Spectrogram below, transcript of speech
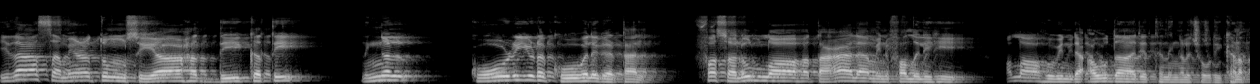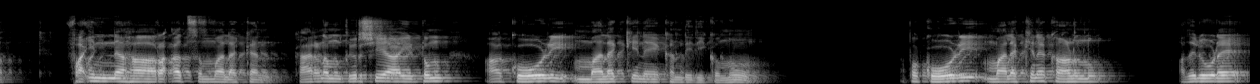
ഇതാ സമയത്തും സിയാഹദ്ദീക്കത്തി നിങ്ങൾ കോഴിയുടെ കൂവൽ കേട്ടാൽ ഫസലുല്ലാഹ തആല മിൻ അള്ളാഹുവിന്റെ ഔദാര്യത്തെ നിങ്ങൾ ചോദിക്കണം. മലക്കൻ കാരണം തീർച്ചയായിട്ടും ആ കോഴി മലക്കിനെ കണ്ടിരിക്കുന്നു. അപ്പോൾ കോഴി മലക്കിനെ കാണുന്നു. അതിലൂടെ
